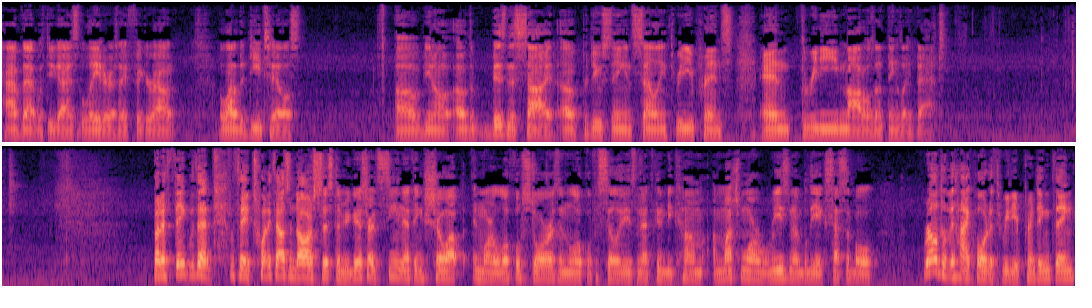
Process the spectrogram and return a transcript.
have that with you guys later as I figure out a lot of the details of you know of the business side of producing and selling 3D prints and 3D models and things like that. But I think with that, with a twenty thousand dollar system, you're going to start seeing that thing show up in more local stores and local facilities, and that's going to become a much more reasonably accessible, relatively high quality 3D printing thing.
